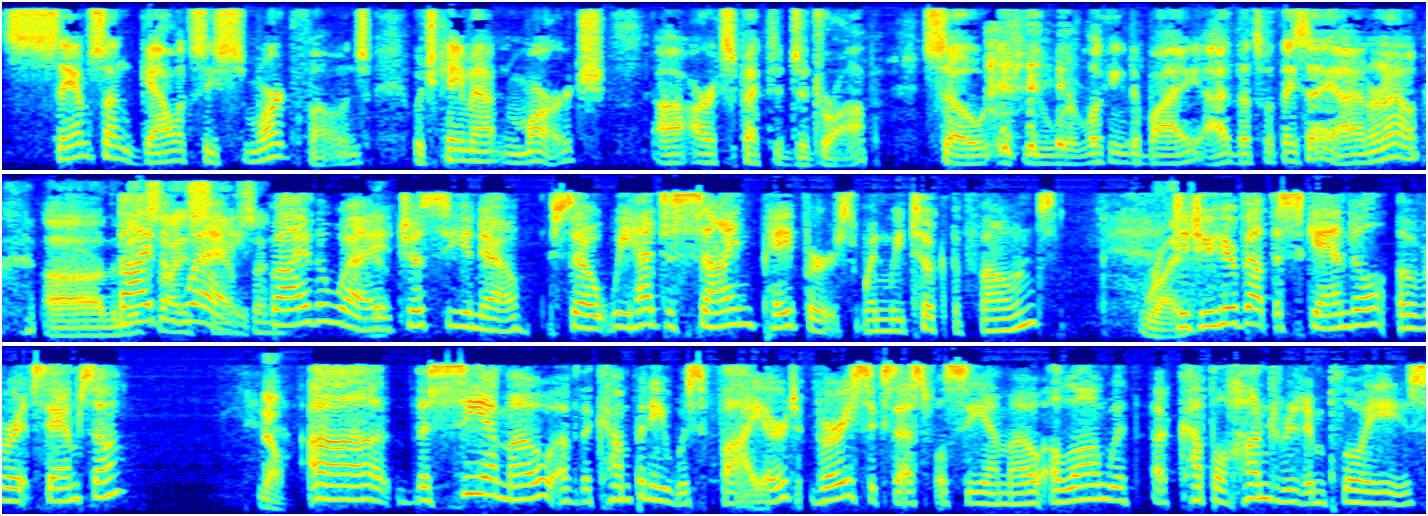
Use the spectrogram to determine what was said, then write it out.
Samsung Galaxy smartphones, which came out in March, uh, are expected to drop. So if you were looking to buy, uh, that's what they say. I don't know. Uh, the by the way, Samsung, by the way, Yeah. just so you know, so we had to sign papers when we took the phones. right? Did you hear about the scandal over at Samsung? No. Uh, the CMO of the company was fired, very successful CMO, along with a couple hundred employees.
